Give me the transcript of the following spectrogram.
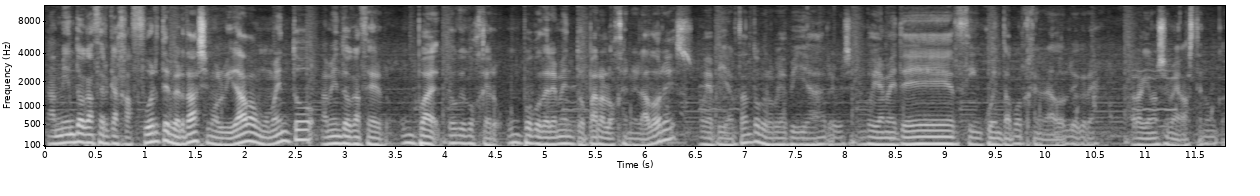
También tengo que hacer cajas fuertes, ¿verdad? Se me olvidaba un momento. También tengo que hacer un tengo que coger un poco de elemento para los generadores. voy a pillar tanto, pero voy a pillar, voy a meter 50 por generador, yo creo. Para que no se me gaste nunca.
